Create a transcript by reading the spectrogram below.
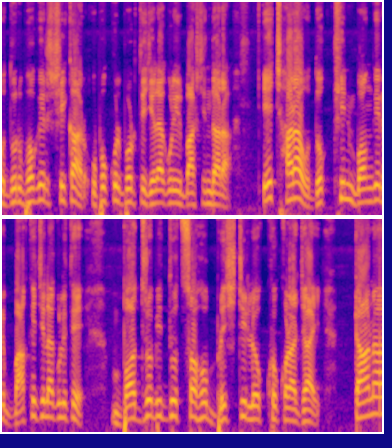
ও দুর্ভোগের শিকার উপকূলবর্তী জেলাগুলির বাসিন্দারা। এছাড়াও দক্ষিণবঙ্গের বাকি জেলাগুলিতে বজ্রবিদ্যুৎ সহ বৃষ্টি লক্ষ্য করা যায়। টানা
